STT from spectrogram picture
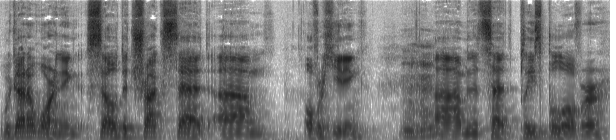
We got a warning. So the truck said um, overheating. Mm-hmm. Um, and it said, please pull over,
